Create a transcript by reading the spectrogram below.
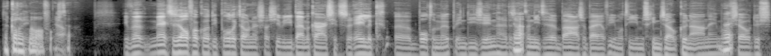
Dat kan ik me wel voorstellen. Ik merkte zelf ook wel die product owners, als je die bij elkaar zit, is redelijk uh, bottom-up in die zin. Er zat er niet uh, bazen bij of iemand die je misschien zou kunnen aannemen of zo. Dus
